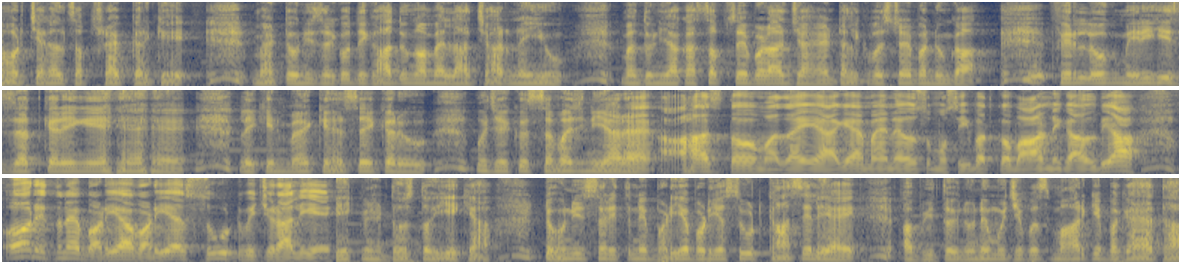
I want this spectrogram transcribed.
और चैनल सब्सक्राइब करके। मैं टोनी सर को दिखा दूँगा, मैं लाचार नहीं हूँ। मैं दुनिया का सबसे बड़ा जायंट हल्कबस्टर बनूँगा। फिर लोग मेरी इज़्ज़त करेंगे। लेकिन मैं कैसे करूँ? मुझे कुछ समझ नहीं आ रहा है। आज तो मज़ा ही आ गया। मैंने उस मुसीबत को बाहर निकाल दिया और इतने बढ़िया बढ़िया सूट भी चुरा लिए। एक मिनट दोस्तों, ये क्या? टोनी सर इतने बढ़िया बढ़िया सूट कहाँ से ले आए? अभी तो इन्होंने मुझे बस मार के भगाया था।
